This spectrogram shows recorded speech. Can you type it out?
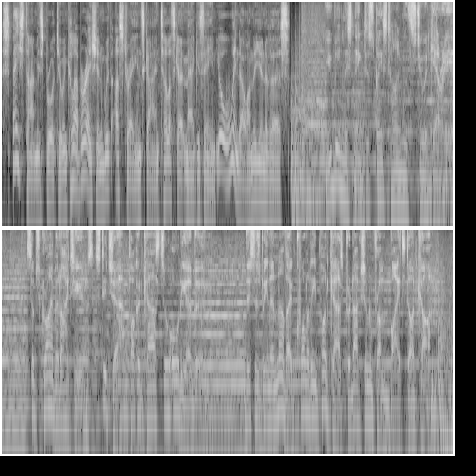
Spacetime is brought to you in collaboration with Australian Sky and Telescope magazine, your window on the universe. You've been listening to Spacetime with Stuart Gary. Subscribe at iTunes, Stitcher, Pocket Casts, or Audio Boom. This has been another quality podcast production from Bitesz.com.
